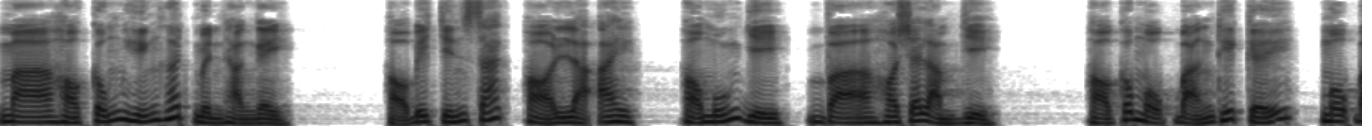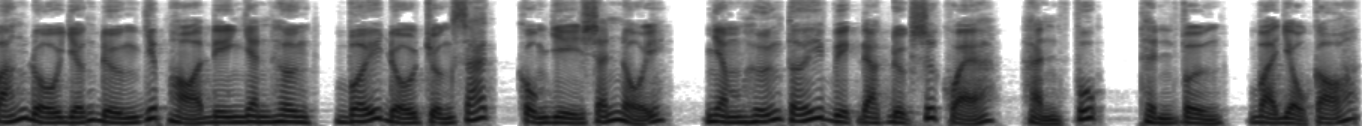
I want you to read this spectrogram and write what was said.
mà họ cống hiến hết mình hàng ngày. Họ biết chính xác họ là ai, họ muốn gì và họ sẽ làm gì. Họ có một bản thiết kế, một bản đồ dẫn đường giúp họ đi nhanh hơn với độ chuẩn xác không gì sánh nổi nhằm hướng tới việc đạt được sức khỏe, hạnh phúc, thịnh vượng và giàu có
